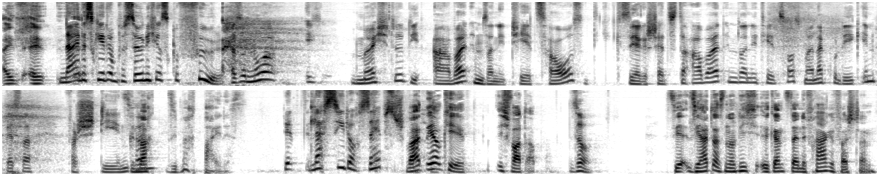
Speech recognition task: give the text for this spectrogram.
Äh, äh, Nein, es geht um persönliches Gefühl. Also nur, ich möchte die Arbeit im Sanitätshaus, die sehr geschätzte Arbeit im Sanitätshaus meiner Kollegin besser verstehen sie, können. macht, sie macht beides. Ja, Lass sie doch selbst sprechen. Warte, ja, okay, ich warte ab. So, Sie, sie hat das noch nicht äh, ganz deine Frage verstanden.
